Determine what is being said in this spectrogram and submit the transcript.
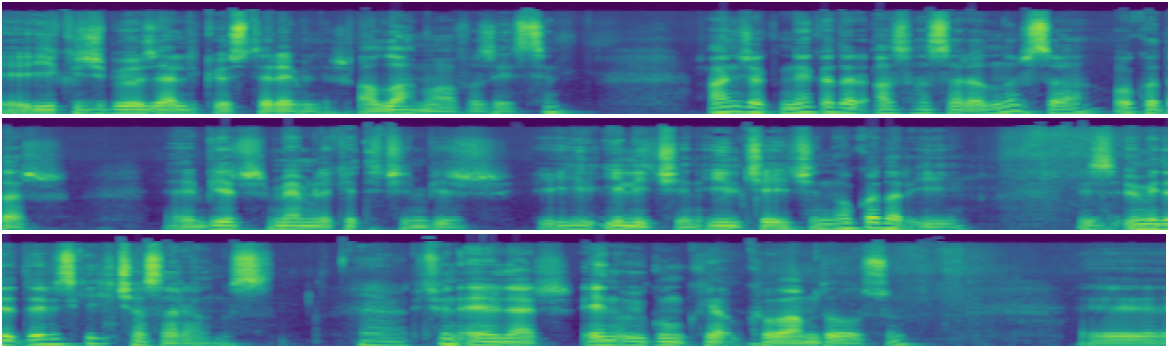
e, yıkıcı bir özellik gösterebilir. Allah muhafaza etsin. Ancak ne kadar az hasar alınırsa o kadar e, bir memleket için, bir il, il için, ilçe için o kadar iyi. Biz ümit ederiz ki hiç hasar almasın. Evet. Bütün evler en uygun kıvamda olsun. E,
